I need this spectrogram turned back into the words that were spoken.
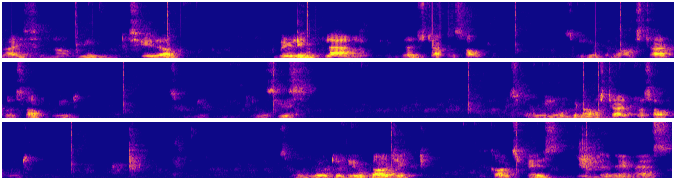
guys, so now we are to see the building plan in the starter software. So you open start the software. So let me close this. So we'll open our starter software. So we'll go to new project, account space, give the name as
